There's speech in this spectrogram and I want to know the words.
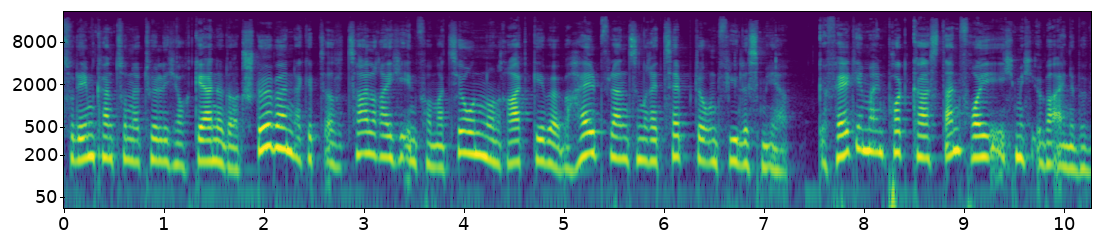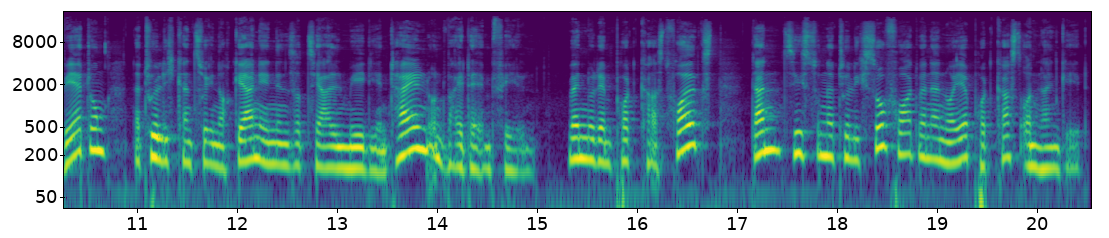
Zudem kannst du natürlich auch gerne dort stöbern, da gibt es also zahlreiche Informationen und Ratgeber über Heilpflanzen, Rezepte und vieles mehr. Gefällt dir mein Podcast, dann freue ich mich über eine Bewertung. Natürlich kannst du ihn auch gerne in den sozialen Medien teilen und weiterempfehlen. Wenn du dem Podcast folgst, dann siehst du natürlich sofort, wenn ein neuer Podcast online geht.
